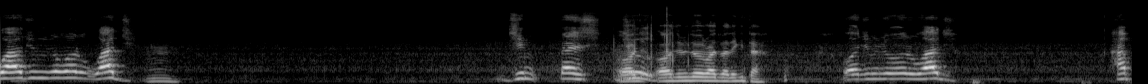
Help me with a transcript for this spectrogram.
ওয়াজিম জবর ওয়াজ। জিম পেশ ওয়াজিম জবর ওয়াজ বাদে কিতা ওয়াজিম জবর ওয়াজ। হাফ।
